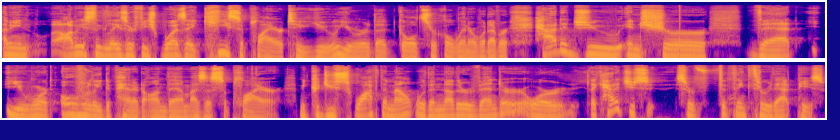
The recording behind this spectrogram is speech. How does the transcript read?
I mean, obviously Laserfiche was a key supplier to you. You were the gold circle winner, whatever. How did you ensure that you weren't overly dependent on them as a supplier? I mean, could you swap them out with another vendor or like, how did you sort of think through that piece?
